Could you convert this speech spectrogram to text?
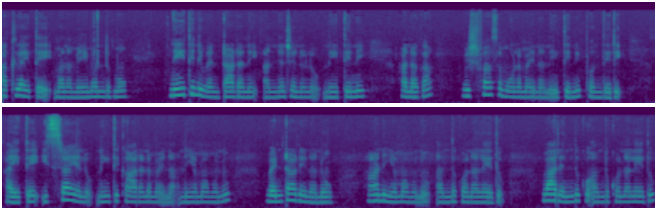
అట్లయితే మనమేమందుము? నీతిని వెంటాడని అన్యజనులు నీతిని అనగా విశ్వాసమూలమైన నీతిని పొందిరి. అయితే ఇస్రాయేలు నీతి కారణమైన నియమమును వెంటాడినను. ఆ నియమమును అందుకొనలేదు. వారెందుకు అందుకొనలేదు?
